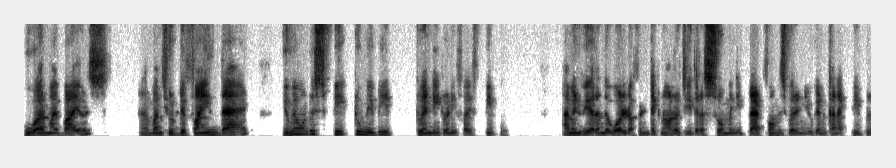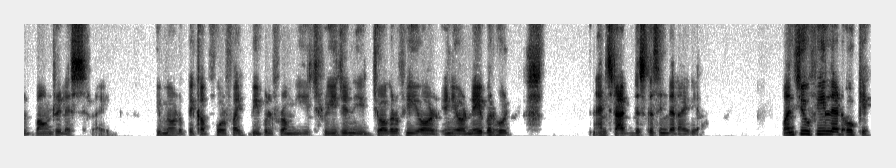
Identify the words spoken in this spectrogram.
who are my buyers? And once you define that, you may want to speak to maybe 20, 25 people. I mean, we are in the world of in technology. There are so many platforms wherein you can connect people boundaryless, right? You may want to pick up four or five people from each region, each geography, or in your neighborhood and start discussing that idea. Once you feel that, okay,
